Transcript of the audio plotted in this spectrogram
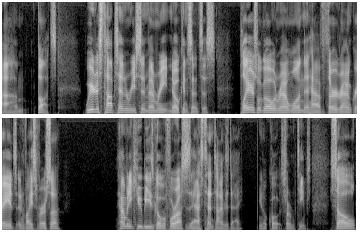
Um, thoughts. Weirdest top 10 in recent memory, no consensus. Players will go in round one that have third round grades and vice versa. How many QBs go before us is asked 10 times a day. You know, quotes from teams. So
